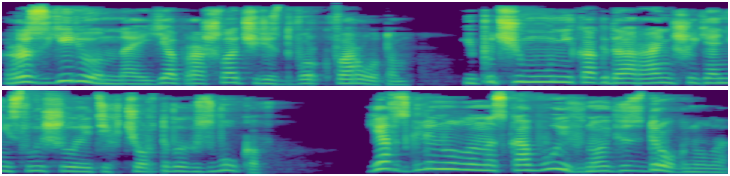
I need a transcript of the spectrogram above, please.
Разъяренная, я прошла через двор к воротам. И почему никогда раньше я не слышала этих чертовых звуков? Я взглянула на скобу и вновь вздрогнула.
